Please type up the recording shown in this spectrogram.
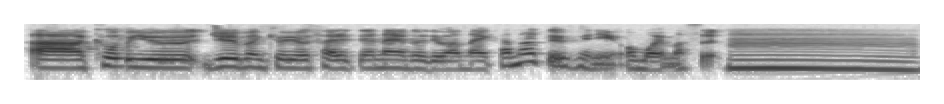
あ共有十分共有されてないのではないかなというふうに思います。うん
